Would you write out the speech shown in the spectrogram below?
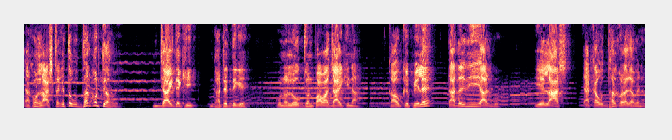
এখন লাশটাকে তো উদ্ধার করতে হবে। যাই দেখি ঘাটের দিকে কোনো লোকজন পাওয়া যায় কিনা। কাউকে পেলে তাদের নিয়ে আসব। এ লাশ একা উদ্ধার করা যাবে না।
